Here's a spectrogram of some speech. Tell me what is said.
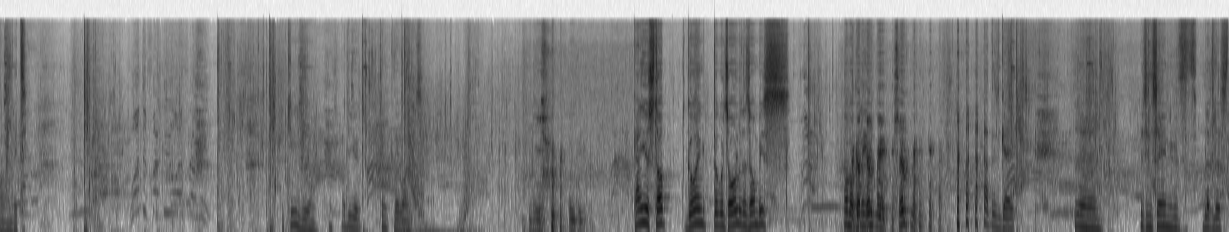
Oh, a bit. What the fuck do you want from me? Kill you. What do you think they want? Can you stop going towards all of the zombies? oh my god, help me! Help me! this guy. Uh, he's insane with bloodlust.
